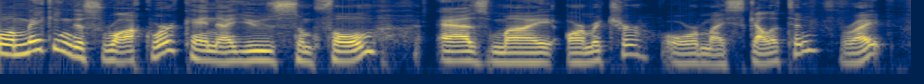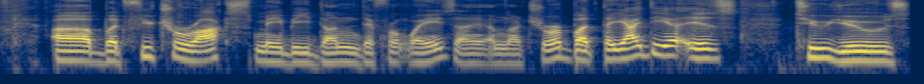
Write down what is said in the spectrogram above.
So I'm making this rock work and I use some foam as my armature or my skeleton, right? Uh, but future rocks may be done different ways, I, am not sure. But the idea is to use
